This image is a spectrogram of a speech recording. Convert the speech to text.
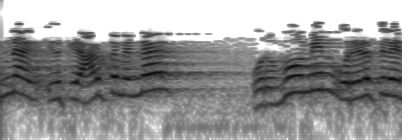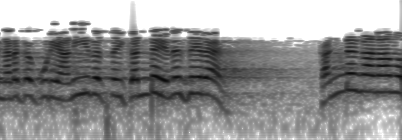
என்ன இதுக்கு அர்த்தம் என்ன? ஒரு மூமின் ஒரு இடத்திலே நடக்கக்கூடிய அநீதத்தை கண்டு என்ன செய்யறார் கண்டு காணாம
